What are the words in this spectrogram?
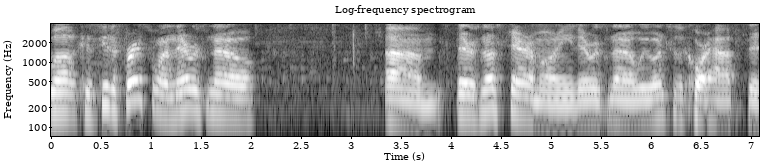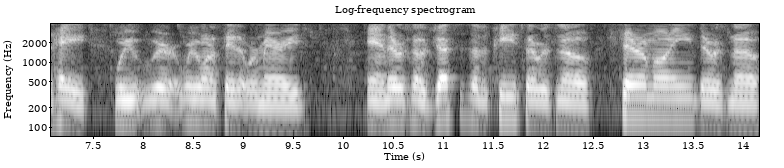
well, because see, the first one there was no, um, there was no ceremony. There was no. We went to the courthouse and said, "Hey, we we're, we want to say that we're married," and there was no justice of the peace. There was no ceremony. There was no.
